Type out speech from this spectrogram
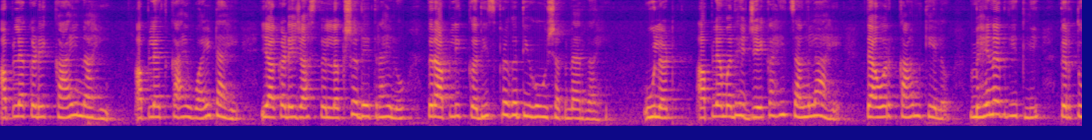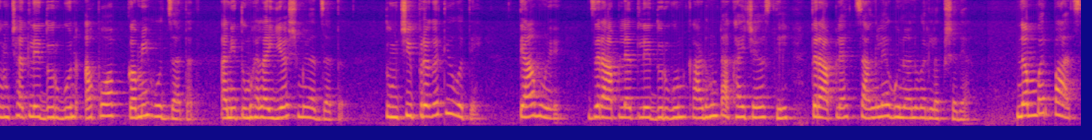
आपल्याकडे काय नाही आपल्यात काय वाईट आहे याकडे जास्त लक्ष देत राहिलो तर आपली कधीच प्रगती होऊ शकणार नाही. उलट आपल्यामध्ये जे काही चांगलं आहे त्यावर काम केलं मेहनत घेतली तर तुमच्यातले दुर्गुण आपोआप कमी होत जातात आणि तुम्हाला यश मिळत जातं. तुमची प्रगती होते. त्यामुळे जर आपल्यातले दुर्गुण काढून टाकायचे असतील तर आपल्या चांगल्या गुणांवर लक्ष द्या. नंबर पाच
